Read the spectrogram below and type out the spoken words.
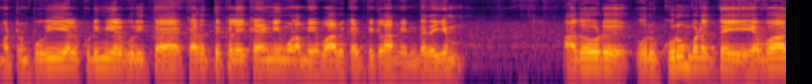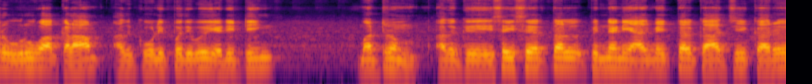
மற்றும் புவியியல் குடிமியல் குறித்த கருத்துக்களை கணினி மூலம் எவ்வாறு கற்பிக்கலாம் என்பதையும் அதோடு ஒரு குறும்படத்தை எவ்வாறு உருவாக்கலாம் அதுக்கு ஒளிப்பதிவு எடிட்டிங் மற்றும் அதுக்கு இசை சேர்த்தல் பின்னணி அமைத்தல் காட்சி கரு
